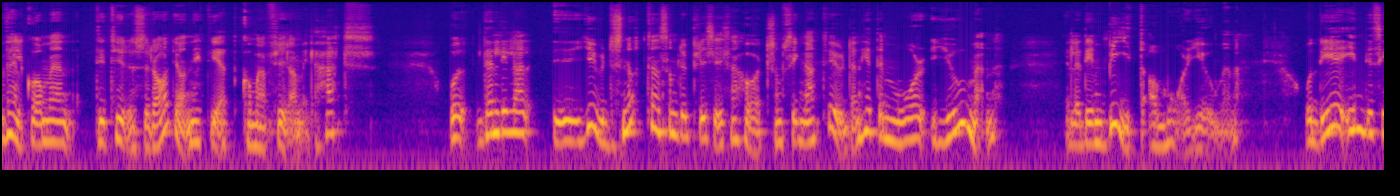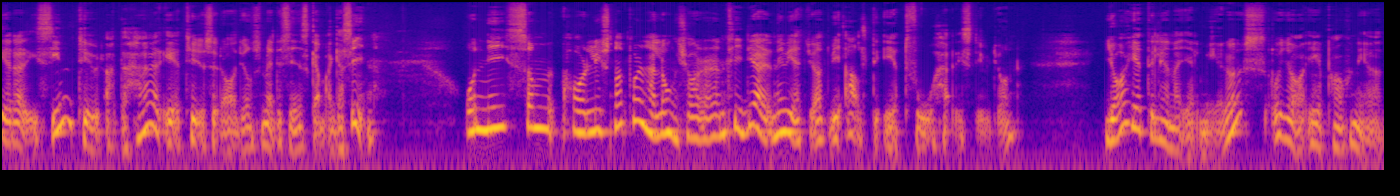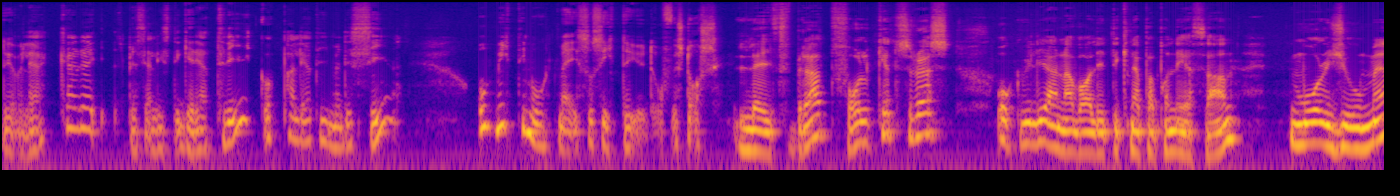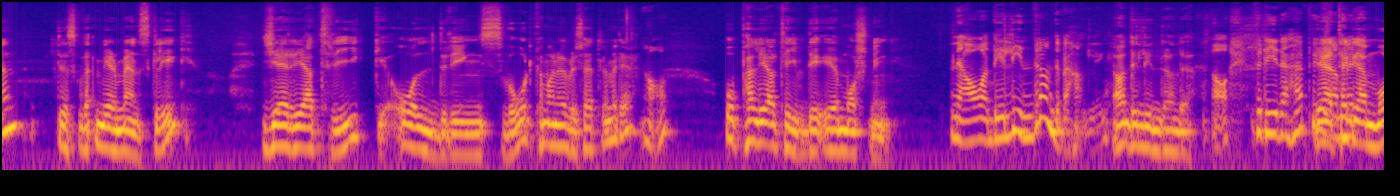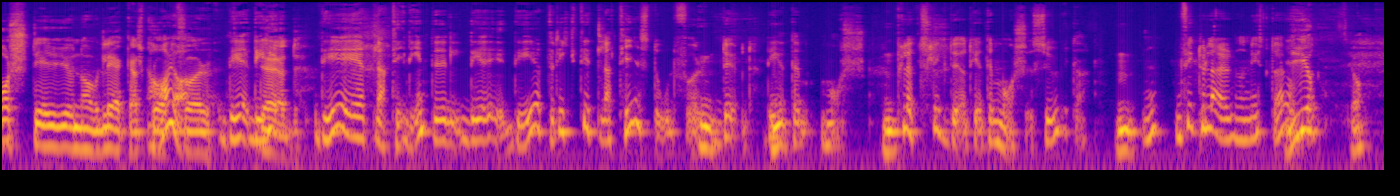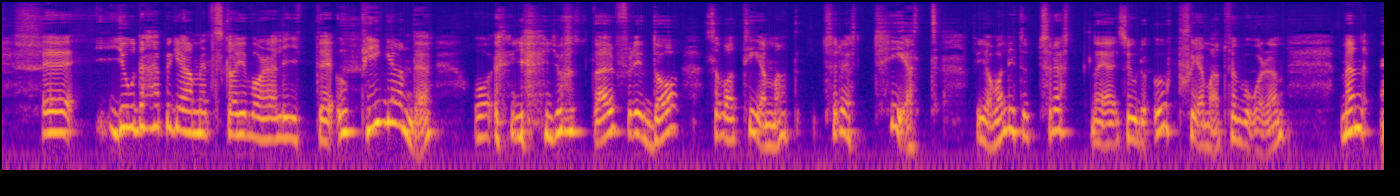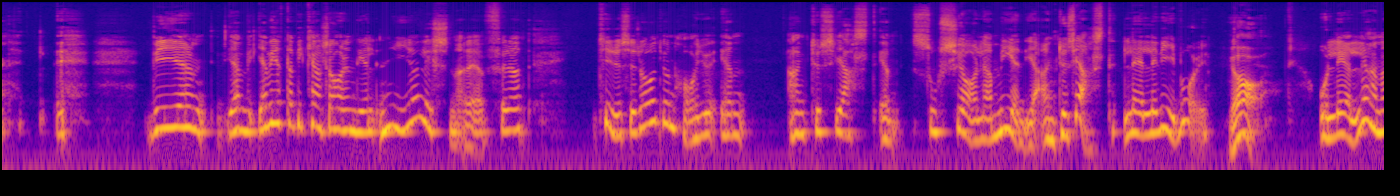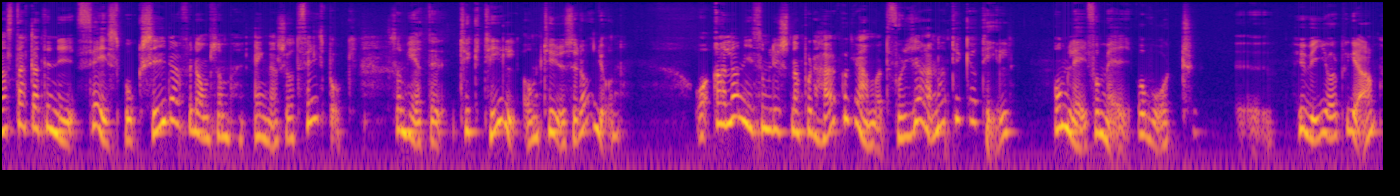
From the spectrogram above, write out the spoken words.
välkommen till Tyresöradion 91,4 MHz. Och den lilla eh, ljudsnutten som du precis har hört som signatur den heter More Human. Eller det är en bit av More Human. Och det indicerar i sin tur att det här är Tyresöradions medicinska magasin. Och ni som har lyssnat på den här långköraren tidigare, ni vet ju att vi alltid är två här i studion. Jag heter Lena Hjelmerus och jag är pensionerad överläkare, specialist i geriatrik och palliativ medicin. Och mitt emot mig så sitter ju då förstås Leif Bratt, folkets röst och vill gärna vara lite knäppa på näsan. More human, det ska vara mer mänsklig. Geriatrik, åldringsvård, kan man översätta det med det? Ja. Och palliativ, det är morsning. Ja, det är lindrande behandling. Ja, det är lindrande. Ja, för i det här Jag programmet... tänker att mors, det är ju något läkarspråk för det, det, död. Det är ett latin, det är, inte, det, det är ett riktigt latinskt ord för Mm. död. Det heter mors. Plötslig död heter mors subita. Mm. Nu fick du lära dig något nytt där också. Ja. ja. Eh, jo, det här programmet ska ju vara lite uppiggande och just därför idag så var temat trötthet. För jag var lite trött när jag gjorde upp schemat för våren. Men vi, jag, jag vet att vi kanske har en del nya lyssnare för att Tyresöradion har ju en entusiast, en sociala media-entusiast, Lelle Viborg. ja. Och Lelle han har startat en ny Facebook-sida för de som ägnar sig åt Facebook som heter Tyck till om Tyresöradion. Och alla ni som lyssnar på det här programmet får gärna tycka till om Leif och mig och vårt, eh, hur vi gör program.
